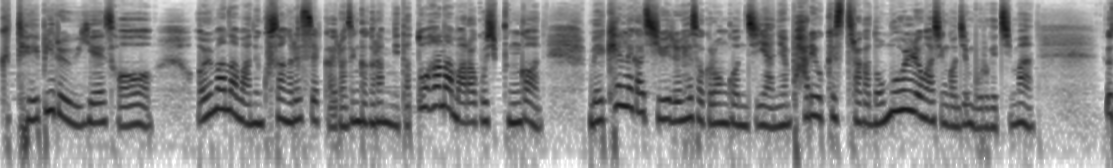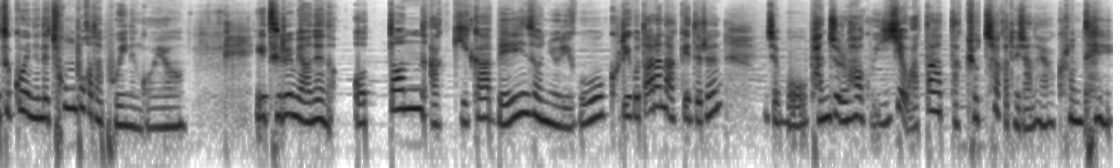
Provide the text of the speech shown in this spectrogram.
그 대비를 위해서 얼마나 많은 구상을 했을까 이런 생각을 합니다. 또 하나 말하고 싶은 건 메켈레가 지휘를 해서 그런 건지 아니면 파리 오케스트라가 너무 훌륭하신 건지 모르겠지만 듣고 있는데 총보가 다 보이는 거예요. 이게 들으면은 어떤 악기가 메인 선율이고 그리고 다른 악기들은 이제 뭐 반주를 하고 이게 왔다 갔다 교차가 되잖아요. 그런데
